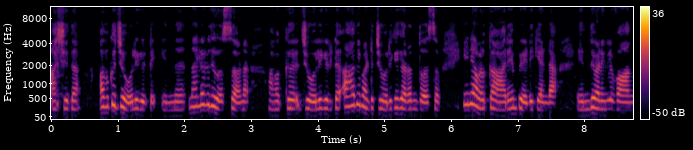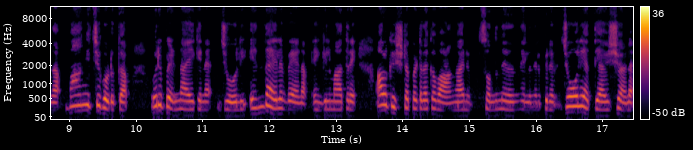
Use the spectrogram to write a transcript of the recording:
അഷിത. അവക്ക് ജോലി കിട്ടി. ഇന്ന് നല്ലൊരു ദിവസമാണ്. അവക്ക് ജോലി കിട്ടി ആദ്യമായിട്ട് ജോലിക്ക് കയറുന്ന ദിവസം ഇനി അവൾക്ക് ആരെയും പേടിക്കേണ്ട. എന്ത് വേണമെങ്കിലും വാങ്ങാം. വാങ്ങിച്ചു കൊടുക്കാം. ഒരു പെണ്ണായിക്കിന് ജോലി എന്തായാലും വേണം. എങ്കിൽ മാത്രമേ അവൾക്ക് ഇഷ്ടപ്പെട്ടതൊക്കെ വാങ്ങാനും സ്വന്തം നില നിലനിൽപ്പിനും ജോലി അത്യാവശ്യമാണ്.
